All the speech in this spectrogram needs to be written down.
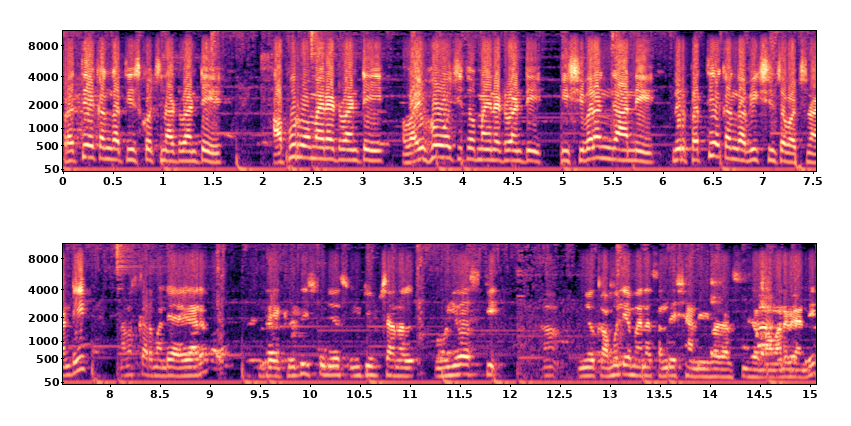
ప్రత్యేకంగా తీసుకొచ్చినటువంటి అపూర్వమైనటువంటి వైభవోచితమైనటువంటి ఈ శివలింగాన్ని మీరు ప్రత్యేకంగా వీక్షించవచ్చునండి. నమస్కారం అండి అయ్యగారు. అంటే కృతి స్టూడియోస్ యూట్యూబ్ ఛానల్ వ్యూవర్స్కి మీ యొక్క అమూల్యమైన సందేశాన్ని ఇవ్వవలసిందిగా మా మనవి అండి.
